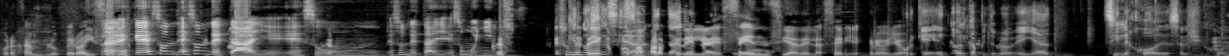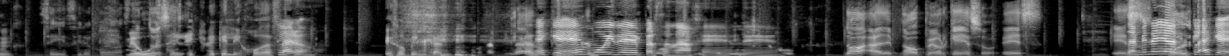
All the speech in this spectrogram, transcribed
por ejemplo, pero hay Claro, series es que es un, es un detalle, es un, es un detalle, es un moñito. Es- es un Que no detalle sé que si forma parte detalle. de la esencia de la serie, creo yo. Porque en todo el capítulo ella sí le jode ser She-Hulk. Sí, sí le jode bastante. Me gusta Entonces- el hecho de que le jodas Claro. Eso me encanta. O sea, me encanta- Es que es muy de personaje, de- No, no, peor que eso. Es. Es También ella, Hulk- claro, es que,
